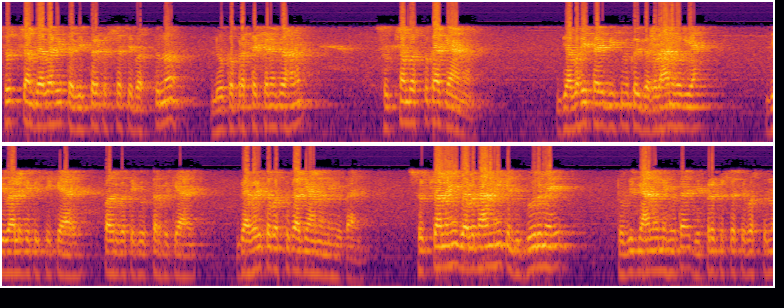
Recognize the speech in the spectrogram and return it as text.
सूक्ष्म व्यवहित विप्रकृष्ट से वस्तु न लोक प्रत्यक्ष ग्रहण सूक्ष्म वस्तु का ज्ञान, व्यवहित है, बीच में कोई व्यवधान हो गया। दीवाल के पीछे क्या है, पर्वत के उत्तर पर क्या है। व्यवहित वस्तु का ज्ञान नहीं होता है। सूक्ष्म नहीं, व्यवधान नहीं, किंतु दूर में तो भी ज्ञान नहीं होता है, विप्रकृष्ट से वस्तु न,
